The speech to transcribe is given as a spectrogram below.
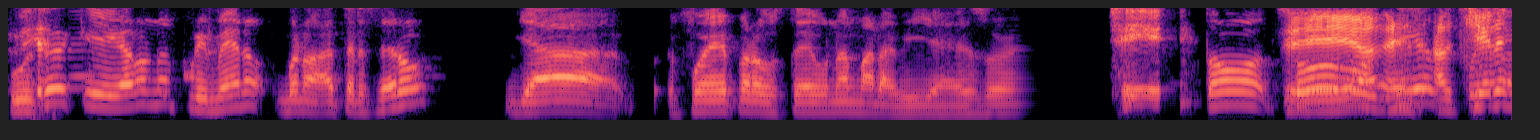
Ustedes que llegaron a primero, bueno, a tercero, ya fue para usted una maravilla eso. Sí. Todo, todos los días al Chile.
